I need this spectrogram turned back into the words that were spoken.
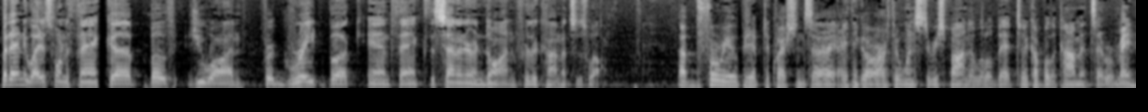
But anyway, I just want to thank uh, both Johan for a great book and thank the Senator and Dawn for their comments as well. Uh, before we open it up to questions, uh, I think Arthur wants to respond a little bit to a couple of the comments that were made.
